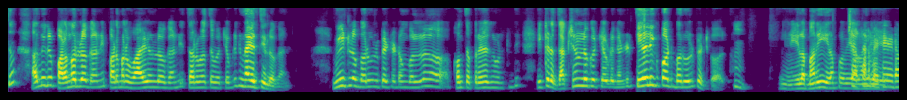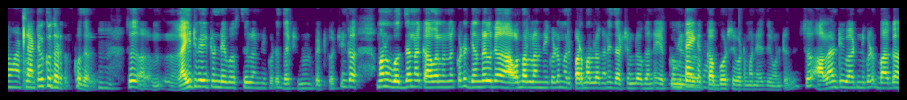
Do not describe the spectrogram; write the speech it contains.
సో అందుకని పడమరలో కానీ పడమర వాయువులో కానీ తర్వాత వచ్చేప్పటికి నైరుతిలో కానీ వీటిలో బరువులు పెట్టడం వల్ల కొంత ప్రయోజనం ఉంటుంది. ఇక్కడ దక్షిణంలోకి వచ్చేప్పటికంటే తేలికపాటు బరువులు పెట్టుకోవాలి. ఇలా మరీ ఇరంపవి చెత్తలు అలాంటివి పెట్టేయడం అట్లాంటివి కుదరదు. కుదరదు. సో లైట్ వెయిట్ ఉండే వస్తువులన్నీ కూడా దక్షిణంలో పెట్టుకోవచ్చు. ఇంకా మనం వద్దన్నా కావాలన్నా కూడా జనరల్గా అలమరలన్నీ కూడా మరి పడమరలో కానీ దక్షిణంలో కానీ ఎక్కువ. కబ్బోర్డ్స్ ఇవ్వడం అనేది ఉంటుంది. సో అలాంటి వాటిని కూడా బాగా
